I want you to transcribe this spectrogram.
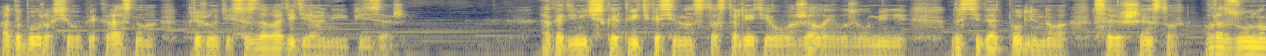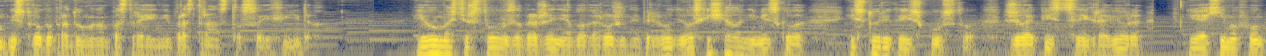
отбора всего прекрасного в природе, создавать идеальные пейзажи. Академическая критика 17 столетия уважала его за умение достигать подлинного совершенства в разумном и строго продуманном построении пространства в своих видах. Его мастерство в изображении облагороженной природы восхищало немецкого историка искусства, живописца и гравера Иоахима фон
